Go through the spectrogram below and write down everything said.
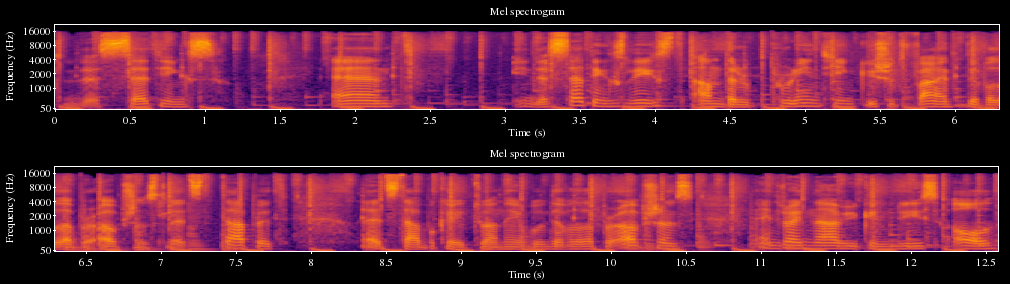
to the settings. And in the settings list under printing you should find developer options. Let's tap it. Let's tap ok to enable developer options. And right now you can use all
